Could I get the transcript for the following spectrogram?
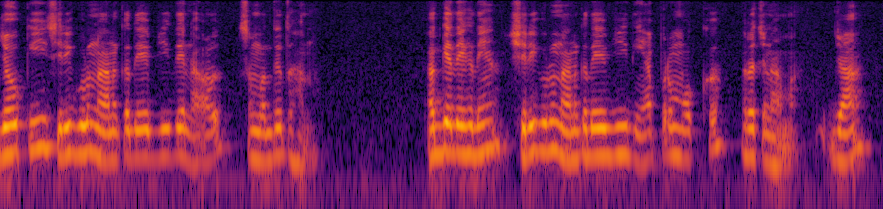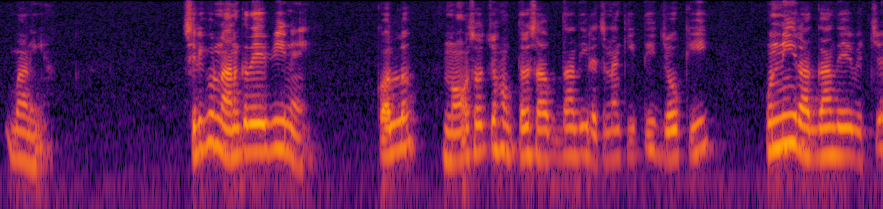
ਜੋ ਕਿ ਸ੍ਰੀ ਗੁਰੂ ਨਾਨਕ ਦੇਵ ਜੀ ਦੇ ਨਾਲ ਸੰਬੰਧਿਤ ਹਨ। ਅੱਗੇ ਦੇਖਦੇ ਹਾਂ ਸ੍ਰੀ ਗੁਰੂ ਨਾਨਕ ਦੇਵ ਜੀ ਦੀਆਂ ਪ੍ਰਮੁੱਖ ਰਚਨਾਵਾਂ ਜਾਂ ਬਾਣੀਆਂ। ਸ੍ਰੀ ਗੁਰੂ ਨਾਨਕ ਦੇਵ ਜੀ ਨੇ ਕੁੱਲ 974 ਸ਼ਬਦਾਂ ਦੀ ਰਚਨਾ ਕੀਤੀ ਜੋ ਕਿ 19 ਰਾਗਾਂ ਦੇ ਵਿੱਚ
